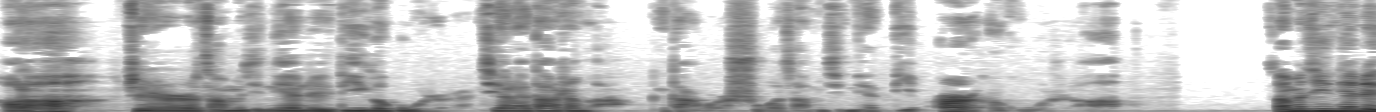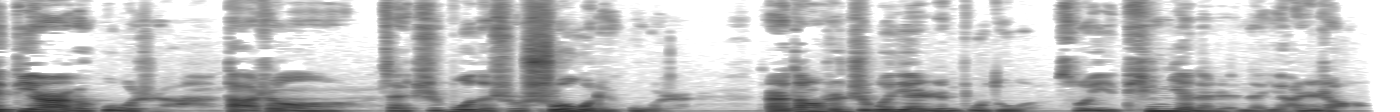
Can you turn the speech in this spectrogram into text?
好了啊，这是咱们今天这第一个故事。接下来大圣啊，给大伙说咱们今天第二个故事啊。咱们今天这第二个故事啊，大圣在直播的时候说过这故事，但是当时直播间人不多，所以听见的人呢也很少。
